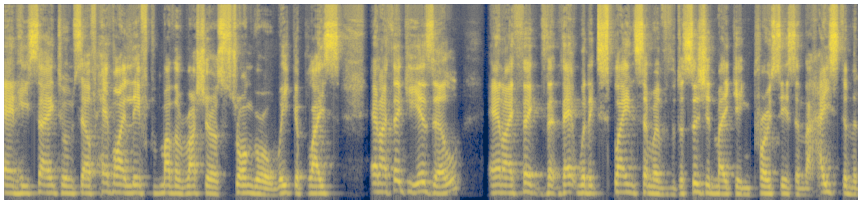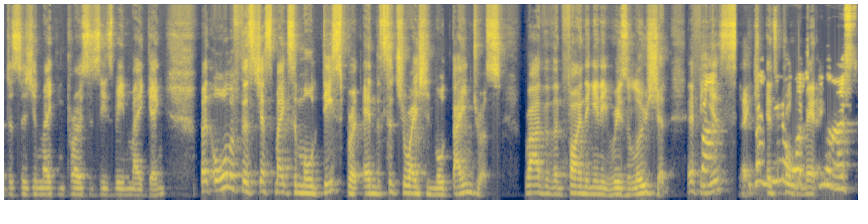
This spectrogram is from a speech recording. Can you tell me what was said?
and he's saying to himself, "Have I left Mother Russia a stronger or weaker place?" And I think he is ill. And I think that that would explain some of the decision making process and the haste in the decision making process he's been making. But all of this just makes him more desperate and the situation more dangerous rather than finding any resolution. If But- he is sick, it's you know problematic. honest,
